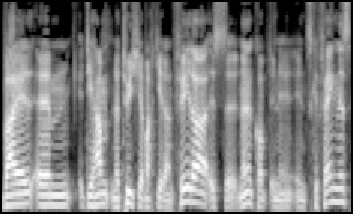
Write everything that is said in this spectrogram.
weil ähm, die haben natürlich, ja, macht jeder einen Fehler, ist, äh, ne, kommt in, ins Gefängnis,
